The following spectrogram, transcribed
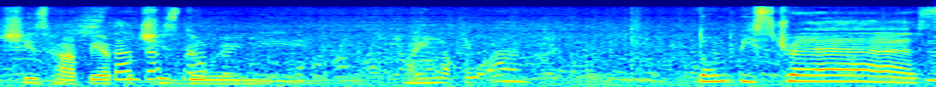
She's happy at what Stand she's doing. Ay, naku ah. Don't be stressed.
